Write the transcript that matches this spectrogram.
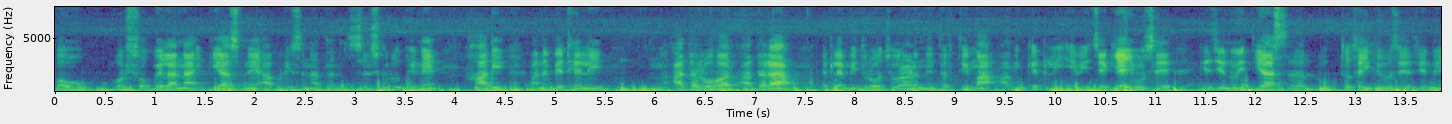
બહુ વર્ષો પહેલાંના ઇતિહાસને આપણી સનાતન સંસ્કૃતિને હારી અને બેઠેલી આ ધરોહર, આ ધરા, એટલે મિત્રો ચોરાણની ધરતીમાં આવી કેટલી એવી જગ્યાઓ છે કે જેનો ઇતિહાસ લુપ્ત થઈ ગયો છે, જેને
